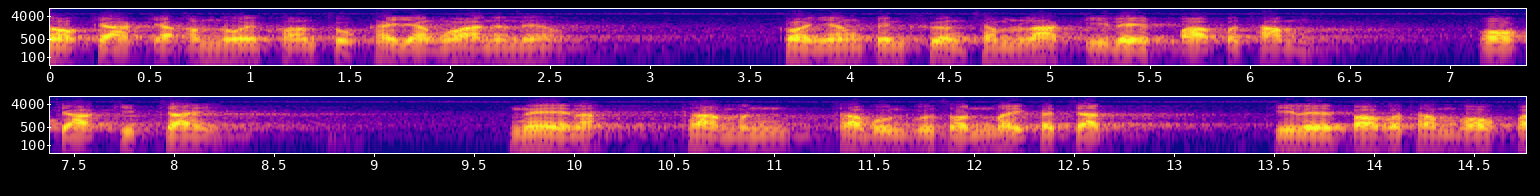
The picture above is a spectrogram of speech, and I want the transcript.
นอกจากจะอำนวยความสุขให้อย่างว่านั้นแล้ว ก็ยังเป็นเครื่องชำระกิเลสปาประธรรม ออกจากกิจใจ แน่ละถ้ามัน ถ้าบุญกุศลไม่ขจัดกิเลสปาประธรรมออกไป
